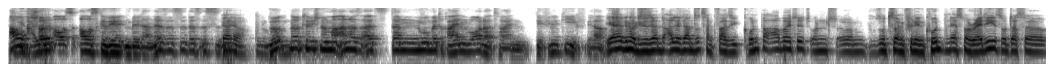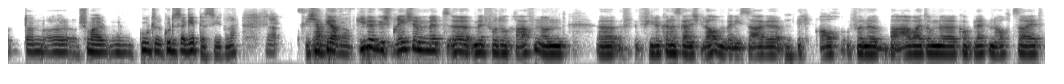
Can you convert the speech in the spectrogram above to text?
Auch schon aus ausgewählten Bildern. Ne? Das ist, das ist, Ja, ja. wirkt natürlich nochmal anders als dann nur mit reinen RAW-Dateien. Definitiv, ja. Ja, genau, die sind alle dann sozusagen quasi grundbearbeitet und ähm, sozusagen für den Kunden erstmal ready, sodass er dann äh, schon mal ein gute, gutes Ergebnis sieht. Ne? Ich habe ja Ja. viele Gespräche mit, äh, mit Fotografen und äh, viele können es gar nicht glauben, wenn ich sage, Mhm. ich brauche für eine Bearbeitung einer kompletten Hochzeit,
